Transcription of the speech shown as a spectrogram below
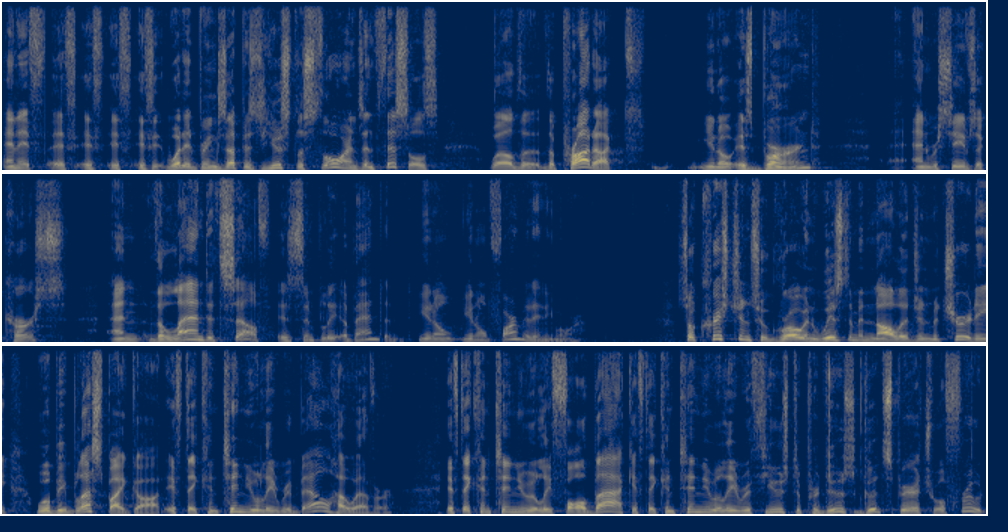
and if, if, if, if, if it, what it brings up is useless thorns and thistles, well, the, the product you know, is burned and receives a curse, and the land itself is simply abandoned. You don't, you don't farm it anymore. So Christians who grow in wisdom and knowledge and maturity will be blessed by God. If they continually rebel, however, if they continually fall back, if they continually refuse to produce good spiritual fruit,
